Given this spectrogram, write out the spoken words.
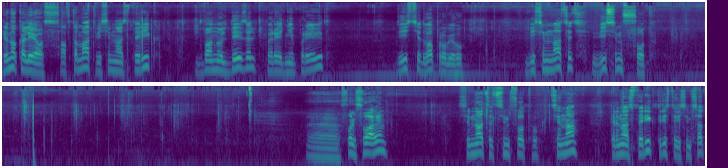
Renault Kaleos автомат 18 рік, 2.0 дизель, передній привід, 202 пробігу. 18 800. Е, Volkswagen 17 700 ціна, 13 рік, 380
